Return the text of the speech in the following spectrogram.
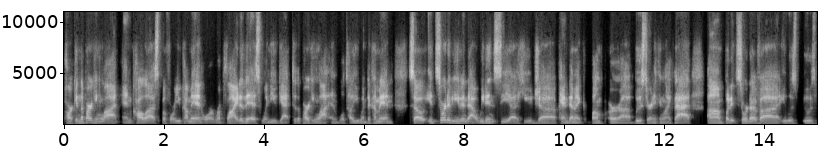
park in the parking lot and call us before you come in or reply to this when you get to the parking lot and we'll tell you when to come in. So it sort of evened out. We didn't see a huge uh, pandemic bump or uh, boost or anything like that um, but it sort of uh, it was it was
